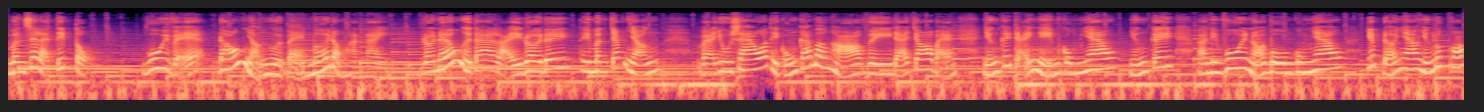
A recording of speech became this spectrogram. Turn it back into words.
mình sẽ lại tiếp tục vui vẻ đón nhận người bạn mới đồng hành này. Rồi nếu người ta lại rời đi thì mình chấp nhận. Và dù sao thì cũng cảm ơn họ vì đã cho bạn những cái trải nghiệm cùng nhau, những cái à, niềm vui nỗi buồn cùng nhau, giúp đỡ nhau những lúc khó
